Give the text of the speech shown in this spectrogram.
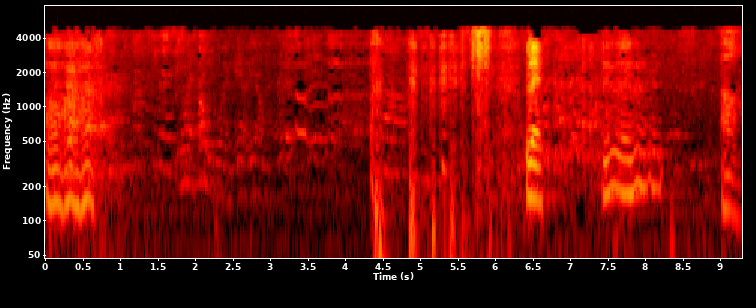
哦好好。对不对？嗯啊，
